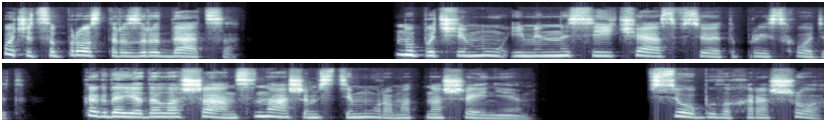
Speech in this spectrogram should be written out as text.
Хочется просто разрыдаться. Ну почему именно сейчас все это происходит, когда я дала шанс нашим с Тимуром отношениям? Все было хорошо.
